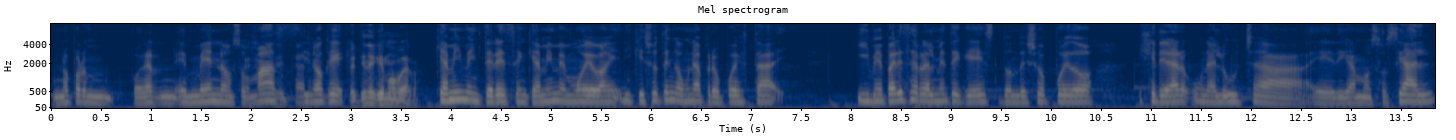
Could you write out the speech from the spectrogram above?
no por poner en menos o Sí, más, sí. sino que Te tiene que mover. que a mí me interesen, que a mí me muevan y que yo tenga una propuesta. Y me parece realmente que es donde yo puedo generar una lucha, eh, digamos, social,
